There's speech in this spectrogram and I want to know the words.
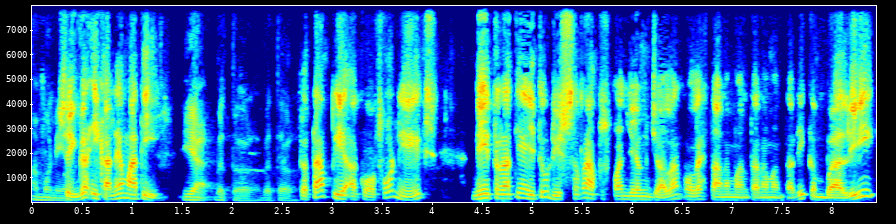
amonia, sehingga ikannya mati. Iya, betul, betul. Tetapi aquaponics, nitratnya itu diserap sepanjang jalan oleh tanaman-tanaman tadi kembali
